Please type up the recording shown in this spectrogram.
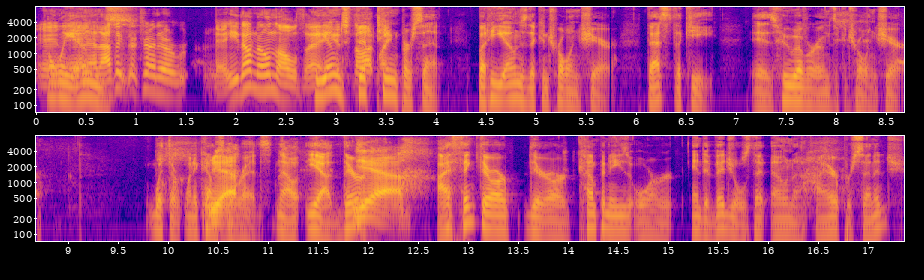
And, Only and I think they're trying to. yeah, He don't own the whole thing. he owns like- fifteen percent, but he owns the controlling share. That's the key. Is whoever owns the controlling share with the when it comes to the Reds. Now, yeah, there. yeah, I think there are there are companies or individuals that own a higher percentage,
